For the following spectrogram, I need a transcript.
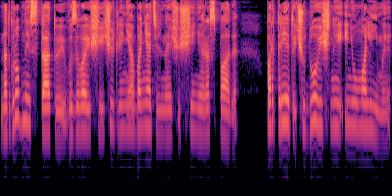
надгробные статуи, вызывающие чуть ли не обонятельное ощущение распада, портреты чудовищные и неумолимые,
